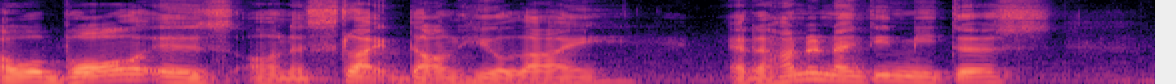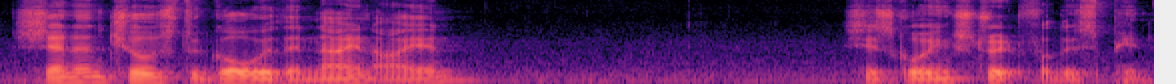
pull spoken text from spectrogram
Our ball is on a slight downhill lie. At 119 meters, Shannon chose to go with a 9 iron. She's going straight for this pin.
